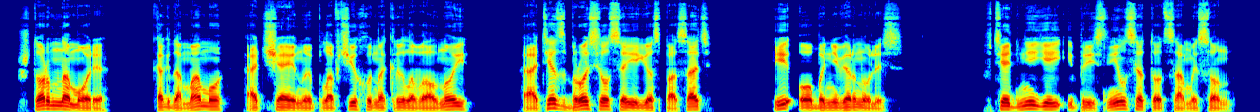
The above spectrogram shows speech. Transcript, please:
— шторм на море, когда маму, отчаянную пловчиху, накрыло волной, а отец бросился ее спасать, и оба не вернулись. В те дни ей и приснился тот самый сон.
